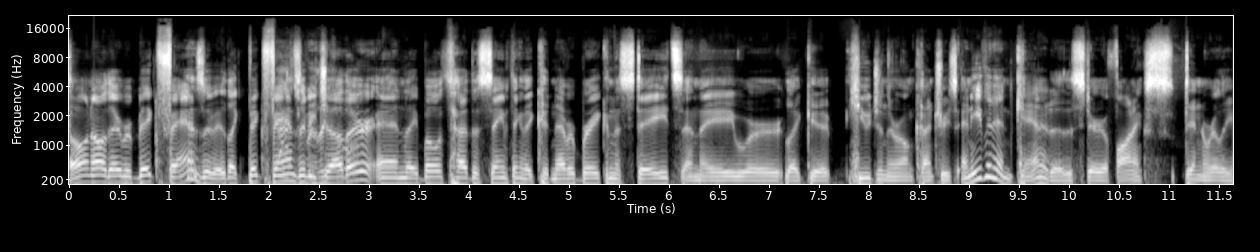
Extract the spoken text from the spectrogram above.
Oh no, they were big fans of it, like big fans That's of each really other, and they both had the same thing. They could never break in the states, and they were like uh, huge in their own countries, and even in Canada, the Stereophonics didn't really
